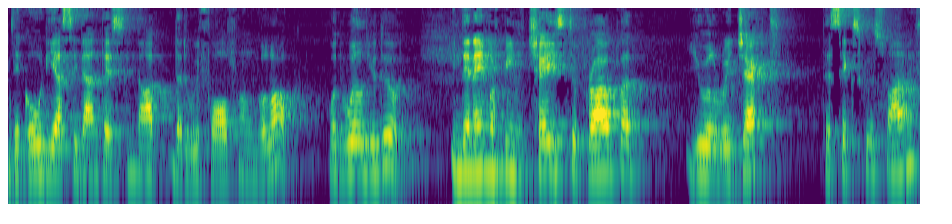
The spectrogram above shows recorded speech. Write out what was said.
The Gaudiya Siddhanta is not that we fall from Golok. What will you do? In the name of being chaste to Prabhupada, you will reject the six Goswamis?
